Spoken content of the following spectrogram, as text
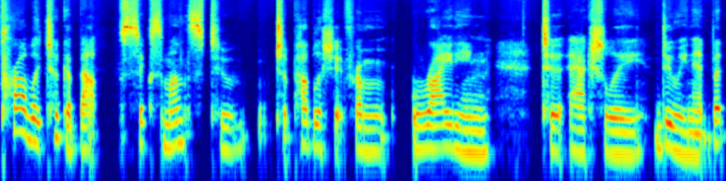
probably took about six months to to publish it from writing to actually doing it but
